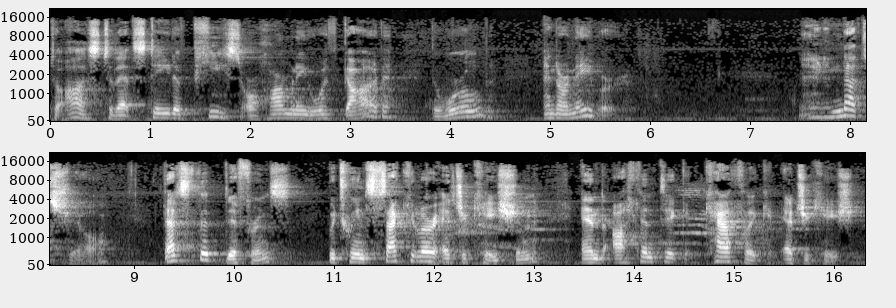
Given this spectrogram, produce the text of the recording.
to us to that state of peace or harmony with God, the world, and our neighbor. In a nutshell, that's the difference between secular education and authentic Catholic education.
